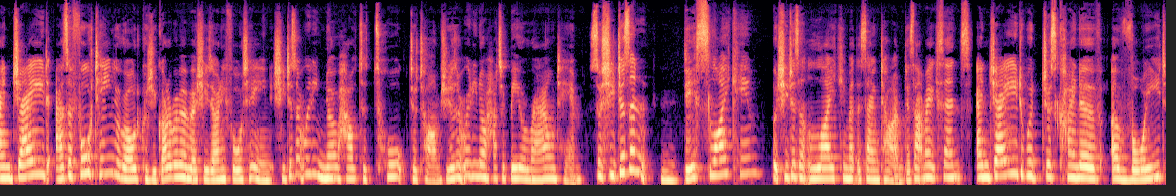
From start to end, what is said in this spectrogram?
And Jade, as a 14 year old, because you've got to remember she's only 14, she doesn't really know how to talk to Tom. She doesn't really know how to be around him. So she doesn't dislike him, but she doesn't like him at the same time. Does that make sense? And Jade would just kind of avoid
